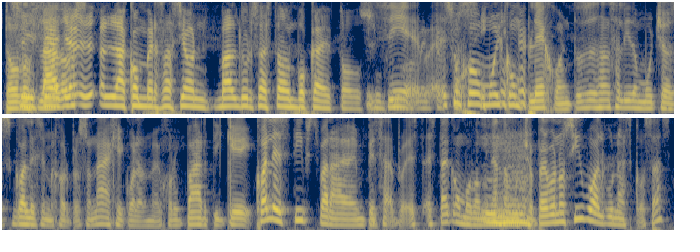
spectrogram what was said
todos lados. la conversación, Baldur's ha estado en boca de todos. Sí, es un juego muy complejo, entonces han salido muchos, cuál es el mejor personaje, cuál es la mejor parte, qué, cuáles tips para empezar. Está como dominando mucho, pero bueno, sí hubo algunas cosas.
